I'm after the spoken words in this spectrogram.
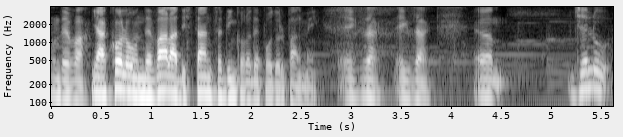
Undeva. E acolo undeva la distanță, dincolo de podul palmei. Exact, exact. Uh, Gelu,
